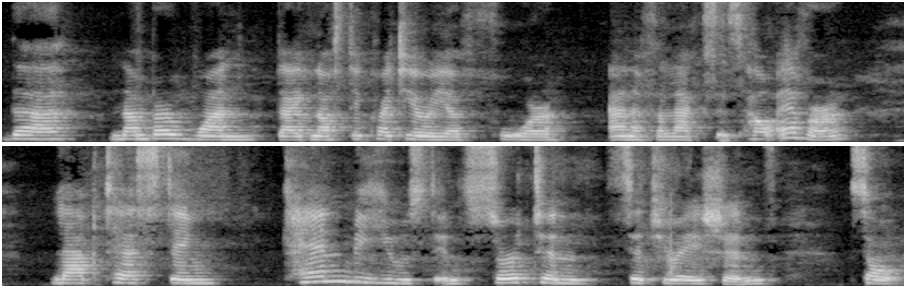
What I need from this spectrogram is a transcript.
the number one diagnostic criteria for anaphylaxis. However, lab testing can be used in certain situations. So,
